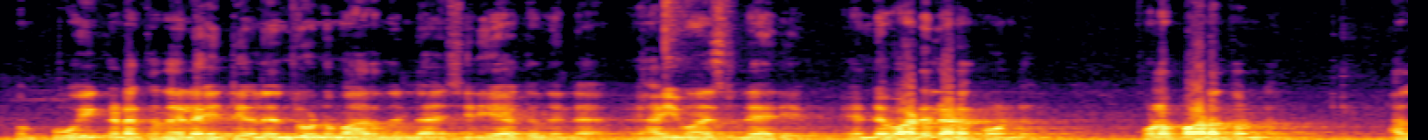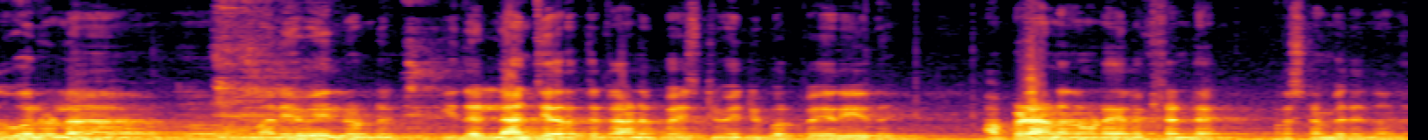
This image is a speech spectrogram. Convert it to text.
ഇപ്പം പോയി കിടക്കുന്ന ലൈറ്റുകൾ എന്തുകൊണ്ട് മാറുന്നില്ല? ശരിയാക്കുന്നില്ല. ഹൈമാസ്റ്റിന്റെ കാര്യം. എന്റെ വാർഡിലടക്കമുണ്ട് കുളപ്പാടത്തുണ്ട് അതുപോലുള്ള മലയവയിലുണ്ട് ഇതെല്ലാം ചേർത്തിട്ടാണ് ഇപ്പോൾ എസ്റ്റിമേറ്റ് പ്രിപ്പയർ ചെയ്ത്. അപ്പോഴാണ് നമ്മുടെ ഇലക്ഷന്റെ പ്രശ്നം വരുന്നത്.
